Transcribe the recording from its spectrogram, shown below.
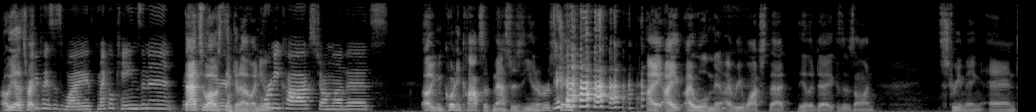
oh yeah, that's right. She plays his wife. Michael Caine's in it. That's who I was thinking of. I knew. Courteney Cox, Jon Lovitz. Oh, you mean Courteney Cox of Masters of the Universe? I, I I will admit I rewatched that the other day because it was on streaming, and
